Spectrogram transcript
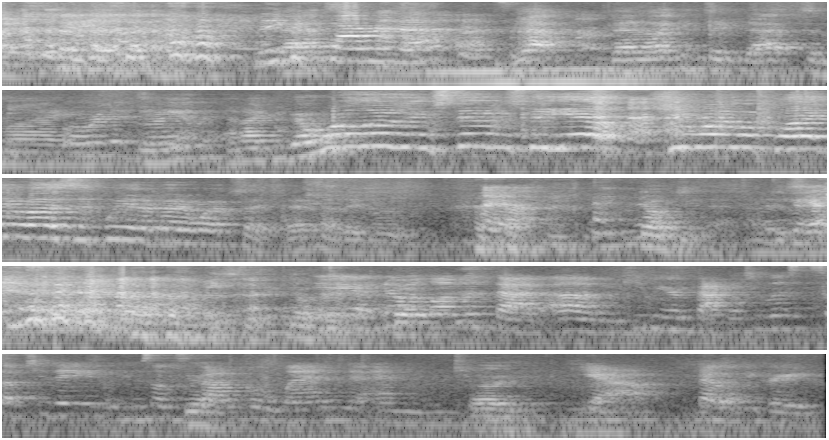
They can forward that. Yeah, then I can take that to my Forward it dean, right and I can go, we're losing students to Yale. She would have applied to us if we had a better website. That's how they move. Don't do that. I'm just kidding. I'm just kidding. Don't do Yeah, that. no, But- along with that, um, keeping your faculty lists up to date, like who's on Yeah. sabbatical when, and, Right. yeah, that would be great.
